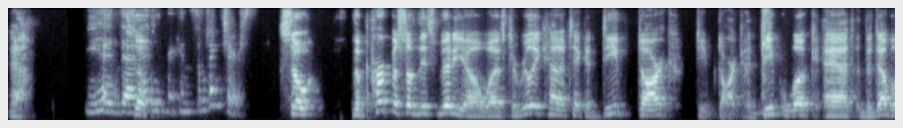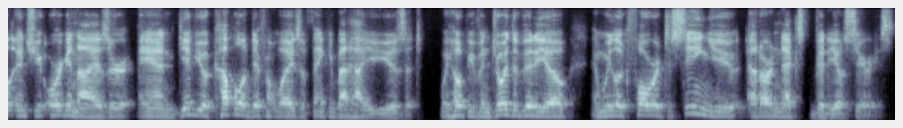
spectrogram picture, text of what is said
Yeah, you had that so, and taken some pictures. So the purpose of this video was to really kind of take a deep, dark, deep, dark, a deep look at the double entry organizer and give you a couple of different ways of thinking about how you use it. We hope you've enjoyed the video and we look forward to seeing you at our next video series.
